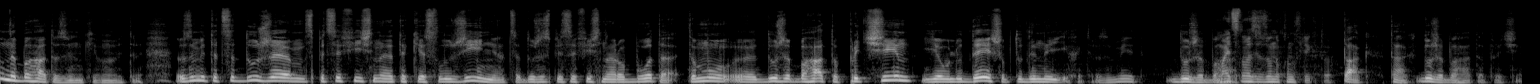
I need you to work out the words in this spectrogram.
Ну, небагато дзвінків ми витримали. Розумієте, це дуже специфічне таке служіння, це дуже специфічна робота. Тому е, дуже багато причин є у людей, щоб туди не їхати. Розумієте? Дуже багато. Мається на увазі зону конфлікту. Так, так, дуже багато причин.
